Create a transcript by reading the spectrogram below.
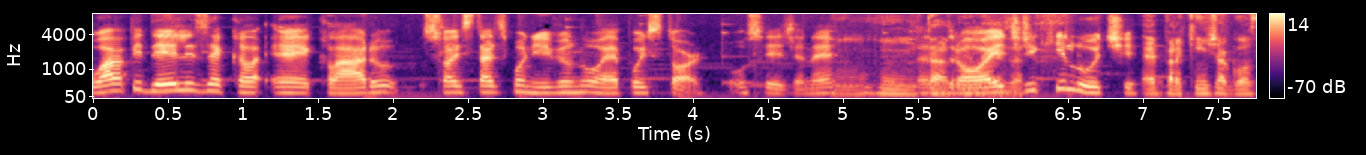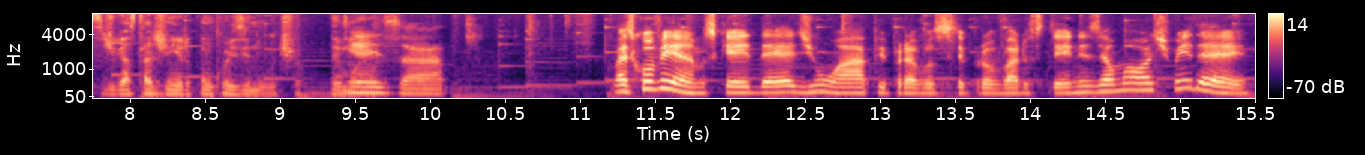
O app deles, é, cla- é claro, só está disponível no Apple Store. Ou seja, né? Uhum, tá, Android beleza. que lute. É pra quem já gosta de gastar dinheiro com coisa inútil. Demorou. Exato. Mas convenhamos que a ideia de um app para você provar os tênis é uma ótima ideia.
